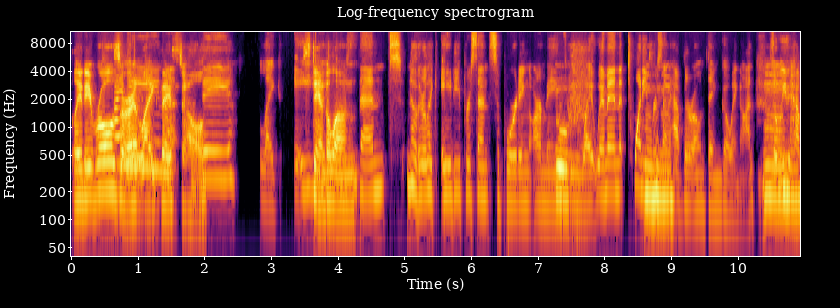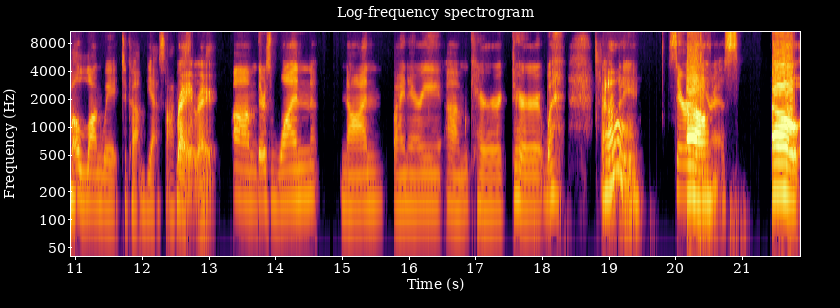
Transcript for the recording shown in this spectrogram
lady roles I or like they still. they like 80 Standalone. no they're like 80% supporting our main three white women 20% Mhm. have their own thing going on so we have Mhm. a long way to come yes obviously right, right. um there's one non-binary um character what everybody Sarah Oh. Ramirez Oh,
